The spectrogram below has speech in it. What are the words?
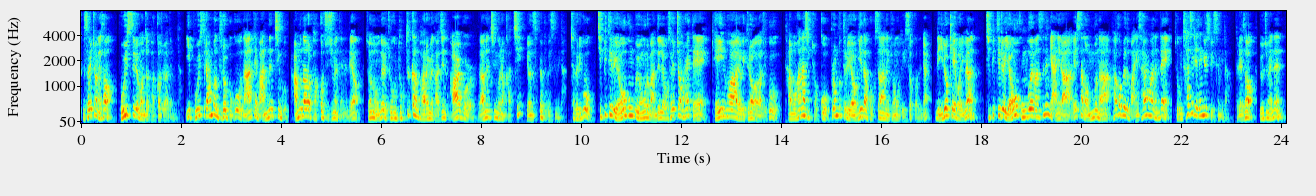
그 설정에서 보이 스를 먼저 바꿔줘야 됩니다. 이 보이스를 한번 들어보고 나한테 맞는 친구 아무나로 바꿔주시면 되는데요. 저는 오늘 조금 독특한 발음을 가진 Arbor라는 친구랑 같이 연습해 보겠습니다. 자 그리고 GPT를 영어 공부용으로 만들려고 설정을 할 때 개인화 여기 들어가가지고 단어 하나씩 적고 프롬프트를 여기다 복사하는 경우도 있었거든요. 근데 이렇게 해버리면 GPT를 영어 공부에만 쓰는 게 아니라 일상 업무나 학업에도 많이 사용하는데 조금 차질이 생길 수 있습니다. 그래서 요즘에는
